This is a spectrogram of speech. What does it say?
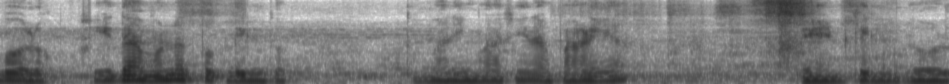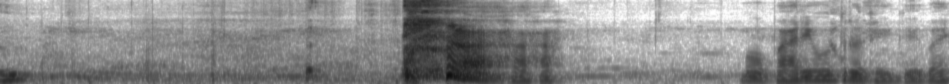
બોલો, સીધા મને જ પકડી લીધો. તમારી માસીના પાણીયા પેન કે હા બહુ ભારી ઉધર થઈ ગઈ ભાઈ.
